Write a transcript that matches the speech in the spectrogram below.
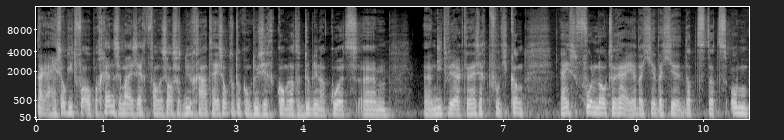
Nou ja, hij is ook niet voor open grenzen, maar hij zegt van zoals het nu gaat, hij is ook tot de conclusie gekomen dat het Dublin-akkoord um, uh, niet werkt. En hij zegt bijvoorbeeld, je kan, hij is voor een loterij, hè, dat je dat, je, dat, dat om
